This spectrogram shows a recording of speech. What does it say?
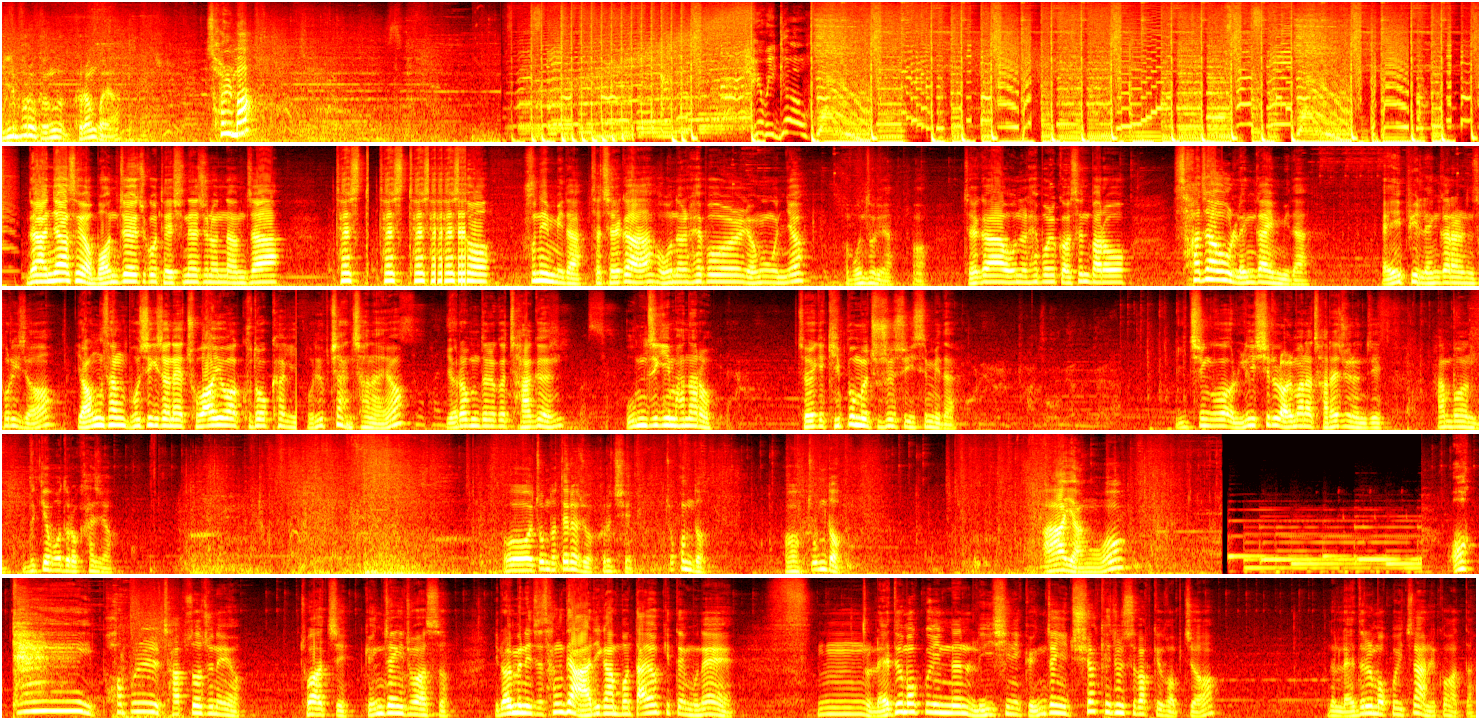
일부러 그런, 그런 거야. 설마? 네 안녕하세요. 먼저 해주고 대신해주는 남자 테스트 테스트 테스트 테스터 훈입니다. 자 제가 오늘 해볼 영웅은요? 아, 뭔 소리야? 어 제가 오늘 해볼 것은 바로 사자우 랭가입니다 AP 랭가라는 소리죠 영상 보시기 전에 좋아요와 구독하기 어렵지 않잖아요 여러분들 그 작은 움직임 하나로 저에게 기쁨을 주실 수 있습니다 이 친구가 리시를 얼마나 잘해주는지 한번 느껴보도록 하죠. 어, 좀 더 때려줘. 그렇지. 조금 더. 어, 좀 더. 아, 양호. 오케이. 펍을 잡숴주네요. 좋았지. 굉장히 좋았어. 이러면 이제 상대 아리가 한번 따였기 때문에, 음, 레드 먹고 있는 리신이 굉장히 취약해질 수밖에 없죠. 근데 레드를 먹고 있지는 않을 것 같다.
